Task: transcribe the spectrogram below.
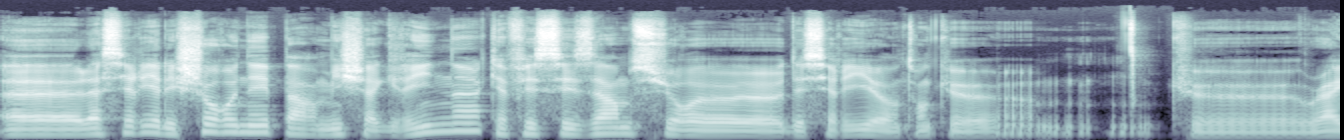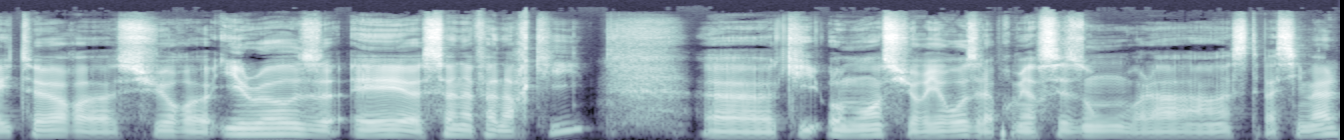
Euh, la série elle est showrunnée par Misha Green qui a fait ses armes sur euh, des séries en tant que que writer euh, sur Heroes et Son of Anarchy qui au moins sur Heroes la première saison voilà hein, c'était pas si mal.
